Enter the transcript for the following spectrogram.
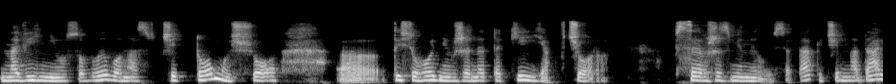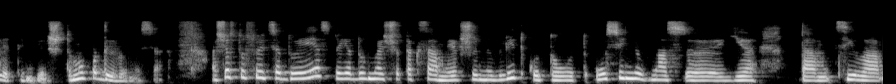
на війні особливо нас вчить тому, що е, ти сьогодні вже не такий, як вчора. Все вже змінилося, так і чим надалі, тим більше. Тому подивимося. А що стосується до ЄС, то я думаю, що так само, якщо не влітку, то от осінню в нас е, є там ціла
